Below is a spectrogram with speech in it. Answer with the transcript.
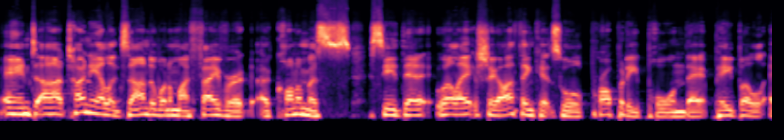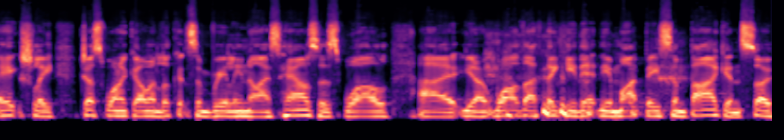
And uh, Tony Alexander, one of my favourite economists, said that, well, actually, I think it's all property porn that people actually just want to go and look at some really nice houses while, uh, you know, while they're thinking that there might be some bargains. So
